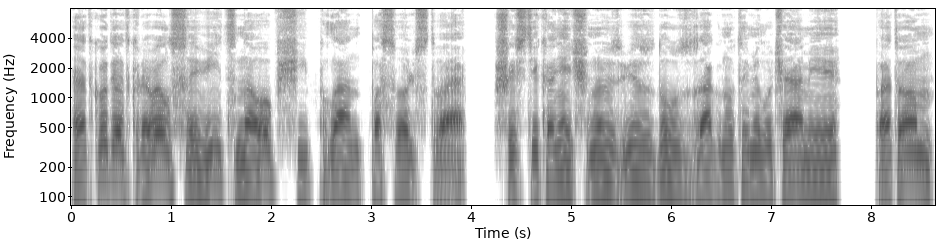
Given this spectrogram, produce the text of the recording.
откуда открывался вид на общий план посольства шестиконечную звезду с загнутыми лучами, потом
